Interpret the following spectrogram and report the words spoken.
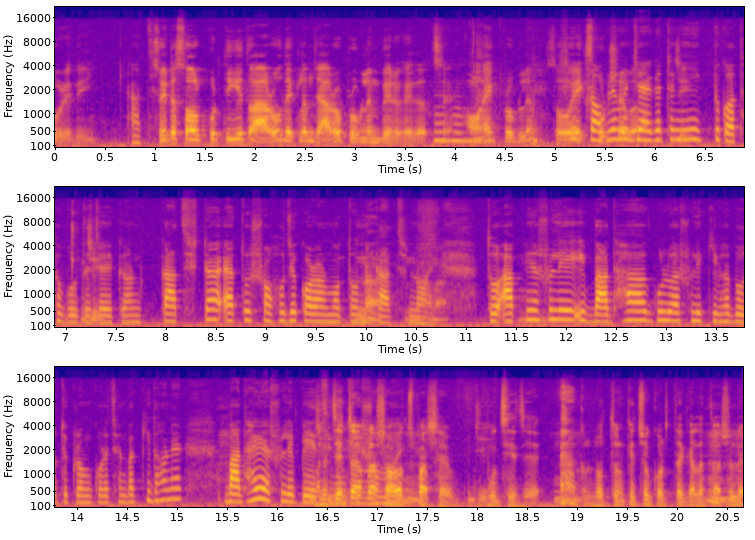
করে দিই। আচ্ছা। সো এটা সলভ করতে গিয়ে তো আরও দেখলাম যে আরও প্রবলেম বের হয়ে যাচ্ছে। অনেক প্রবলেম সো এক্সপোর্ট প্রবলেমের জায়গাটা নিয়ে একটু কথা বলতে চাই কারণ কাজটা এত সহজে করার মতন কাজ নয়। তো আপনি আসলে এই বাধাগুলো আসলে কীভাবে অতিক্রম করেছেন বা কি ধরনের বাধাই আসলে মানে পেয়েছেন যেটা আমরা সহজ ভাষায়। বুঝি যে নতুন কিছু করতে গেলে তো আসলে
